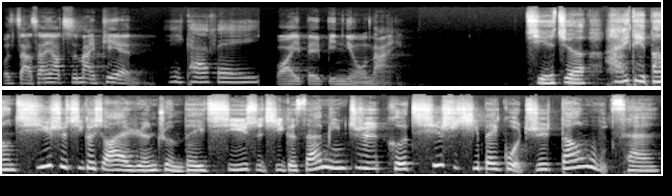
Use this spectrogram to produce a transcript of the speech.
我早餐要吃麦片、黑咖啡，挖一杯冰牛奶。接着还得帮七十七个小矮人准备七十七个三明治和七十七杯果汁当午餐。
